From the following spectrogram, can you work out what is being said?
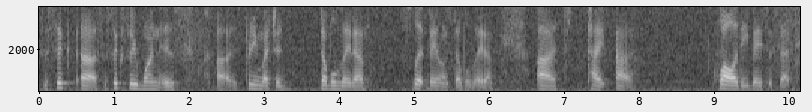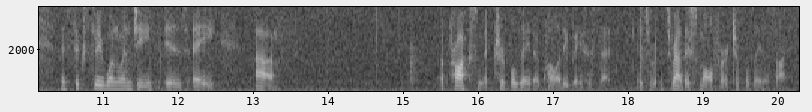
So, six, uh, so 631 is, uh, is pretty much a double zeta, split valence double zeta uh, type uh, quality basis set, and 6311G is a uh, approximate triple zeta quality basis set. It's, it's rather small for a triple zeta size.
